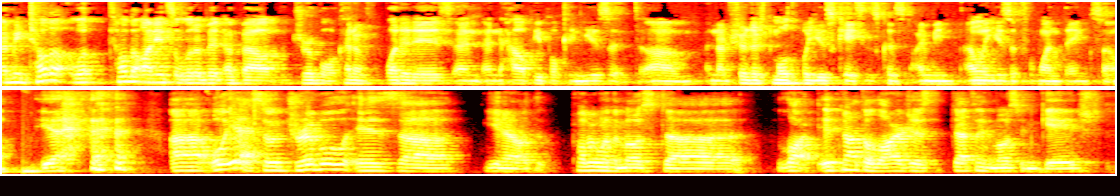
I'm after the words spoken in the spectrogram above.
I mean, tell the tell the audience a little bit about Dribbble, kind of what it is and, and how people can use it. Um, and I'm sure there's multiple use cases because I mean, I only use it for one thing. So yeah, uh, well, yeah. So Dribbble is uh, you know probably one of the most, uh, if not the largest, definitely the most engaged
